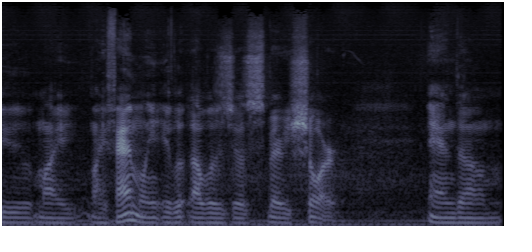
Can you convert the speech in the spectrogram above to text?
to my my family. It was just very short, and um,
